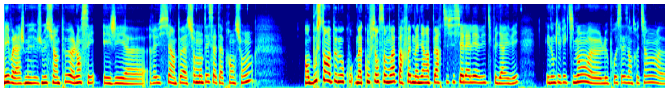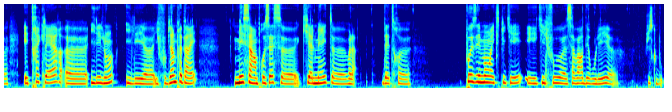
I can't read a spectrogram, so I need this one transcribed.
Mais voilà, je me, suis un peu euh, lancée et j'ai euh, réussi un peu à surmonter cette appréhension en boostant un peu ma confiance en moi, parfois de manière un peu artificielle. Allez, allez, tu peux y arriver. Et donc effectivement, euh, le process d'entretien est très clair, il est long, il, est, il faut bien le préparer, mais c'est un process qui a le mérite voilà, d'être posément expliqué et qu'il faut savoir dérouler jusqu'au bout.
